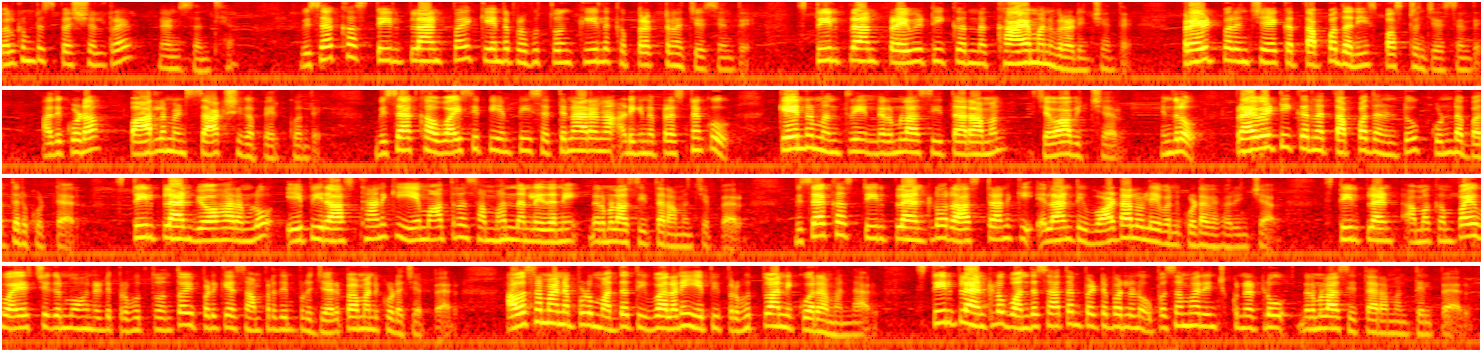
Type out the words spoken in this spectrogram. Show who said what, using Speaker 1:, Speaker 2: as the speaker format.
Speaker 1: Welcome to special drive నేను Sandhya. Visakha steel plant పై కేంద్ర ప్రభుత్వం కీలక ప్రకటన చేసింది. స్టీల్ ప్లాంట్ ప్రైవేటీకరణ ఖాయమని వెల్లడించింది. ప్రైవేట్ పరం చేయక తప్పదని స్పష్టం చేసింది. అది కూడా పార్లమెంట్ సాక్షిగా పేర్కొంది. విశాఖ వైసీపీ ఎంపీ సత్యనారాయణ అడిగిన ప్రశ్నకు కేంద్ర మంత్రి నిర్మలా సీతారామన్ జవాబిచ్చారు. ఇందులో ప్రైవేటీకరణ తప్పదంటూ కుండ బద్దలు కొట్టారు. స్టీల్ ప్లాంట్ వ్యవహారంలో ఏపీ రాష్ట్రానికి ఏమాత్రం సంబంధం లేదని నిర్మలా సీతారామన్ చెప్పారు. విశాఖ స్టీల్ ప్లాంట్లో రాష్ట్రానికి ఎలాంటి వాటాలు లేవని కూడా వివరించారు. స్టీల్ ప్లాంట్ అమ్మకంపై వైఎస్ జగన్మోహన్ రెడ్డి ప్రభుత్వంతో ఇప్పటికే సంప్రదింపులు జరిపామని కూడా చెప్పారు. అవసరమైనప్పుడు మద్దతు ఇవ్వాలని ఏపీ ప్రభుత్వాన్ని కోరామన్నారు. స్టీల్ ప్లాంట్లో వంద శాతం పెట్టుబడులను ఉపసంహరించుకున్నట్లు నిర్మలా సీతారామన్ తెలిపారు.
